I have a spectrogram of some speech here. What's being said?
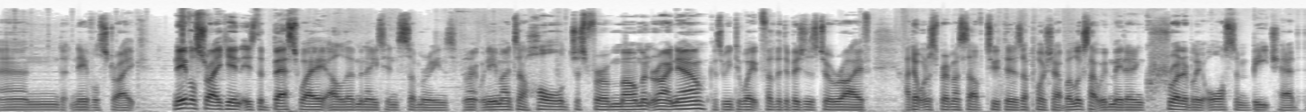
and naval strike. Naval striking is the best way of eliminating submarines. Right, we need mine to hold just for a moment right now, because we need to wait for the divisions to arrive. I don't want to spread myself too thin as I push out, but it looks like we've made an incredibly awesome beachhead.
